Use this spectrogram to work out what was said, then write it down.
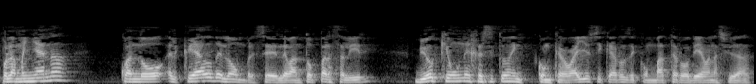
Por la mañana, cuando el criado del hombre se levantó para salir, vio que un ejército con caballos y carros de combate rodeaban la ciudad.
